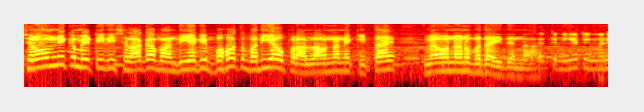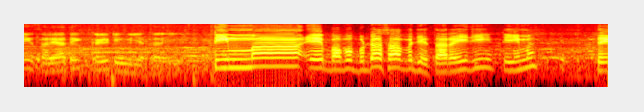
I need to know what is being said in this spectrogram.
ਸ਼੍ਰੋਮਣੀ ਕਮੇਟੀ ਦੀ ਸ਼ਲਾਘਾ ਬਣਦੀ ਹੈ ਕਿ ਬਹੁਤ ਵਧੀਆ ਉਪਰਾਲਾ ਉਹਨਾਂ ਨੇ ਕੀਤਾ ਹੈ। ਮੈਂ ਉਹਨਾਂ ਨੂੰ ਵਧਾਈ ਦਿੰਦਾ ਕਿੰਨੀਆਂ ਟੀਮਾਂ ਨੇ ਹਿੱਸਾ ਲਿਆ ਤੇ ਕਿਹੜੀ ਟੀਮ ਜਿੱਤ ਰਹੀ ਟੀਮਾਂ ਇਹ ਬਾਬਾ ਬੁੱਢਾ ਸਾਹਿਬ ਵਿਜੇਤਾ ਰਹੀ ਜੀ ਟੀਮ ਤੇ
